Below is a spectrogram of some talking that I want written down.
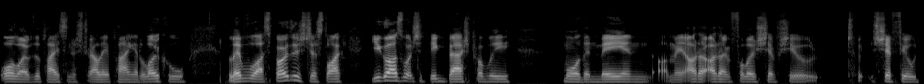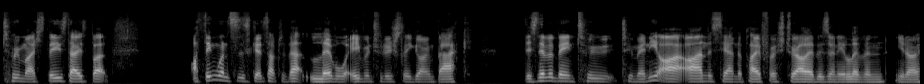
all over the place in Australia playing at a local level. I suppose it's just like you guys watch the Big Bash probably more than me, and I mean I don't I don't follow Sheffield too, Sheffield too much these days, but I think once this gets up to that level, even traditionally going back, there's never been too too many. I, I understand to play for Australia, there's only eleven, you know,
